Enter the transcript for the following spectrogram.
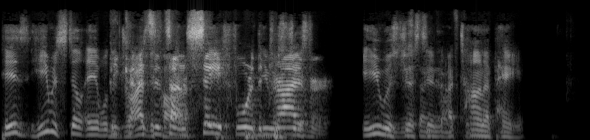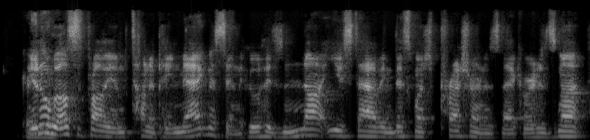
His he was still able to because drive the it's car. unsafe for the he driver. just, he was just, just in a ton of pain. Crazy. You know who else is probably in a ton of pain? Magnussen, who is not used to having this much pressure on his neck, or has not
